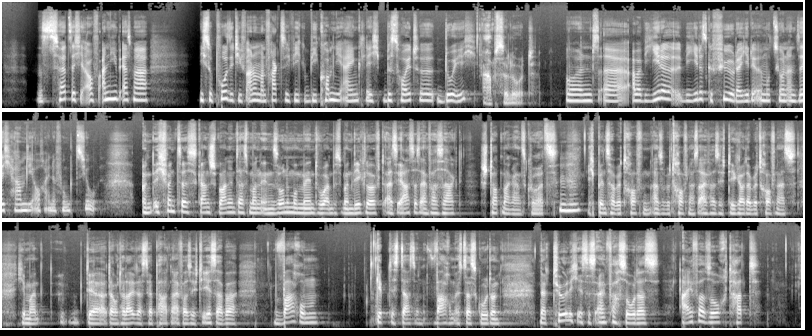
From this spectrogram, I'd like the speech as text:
Das hört sich auf Anhieb erstmal nicht so positiv an und man fragt sich, wie, wie kommen die eigentlich bis heute durch? Absolut. Und äh, aber wie, jede, wie jedes Gefühl oder jede Emotion an sich haben die auch eine Funktion. Und ich finde das ganz spannend, dass man in so einem Moment, wo ein bisschen über den Weg läuft, als erstes einfach sagt, stopp mal ganz kurz. Mhm. Ich bin zwar betroffen, also betroffen als Eifersüchtiger oder betroffen als jemand, der darunter leidet, dass der Partner eifersüchtig ist, aber warum gibt es das und warum ist das gut? Und natürlich ist es einfach so, dass Eifersucht hat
